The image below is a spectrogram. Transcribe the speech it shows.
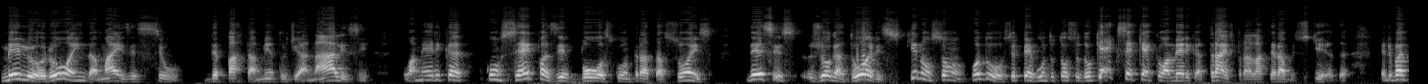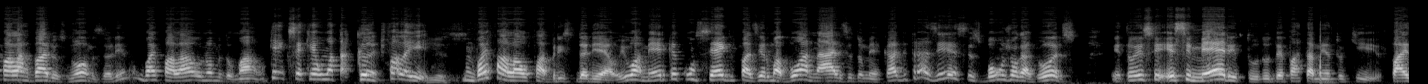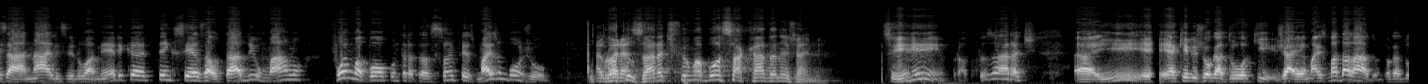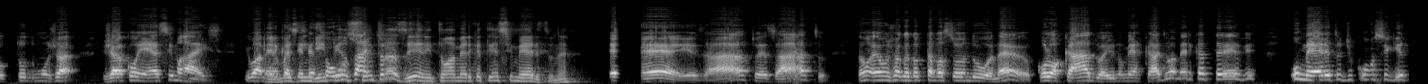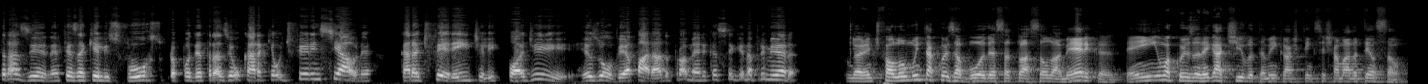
melhorou ainda mais esse seu departamento de análise. O América consegue fazer boas contratações desses jogadores que não são. Quando você pergunta o torcedor, quem é que você quer que o América traz para a lateral esquerda? Ele vai falar vários nomes ali, não vai falar o nome do Marlon. Quem é que você quer um atacante? Fala aí. Isso. Não vai falar o Fabrício Daniel. E o América consegue fazer uma boa análise do mercado e trazer esses bons jogadores. Então esse, esse mérito do departamento que faz a análise no América tem que ser exaltado e o Marlon foi uma boa contratação e fez mais um bom jogo. O Agora... próprio Zarat foi uma boa sacada, né, Jaime? Sim, o próprio Zarat. Aí é, é aquele jogador que já é mais badalado, um jogador que todo mundo já, já conhece mais. E o América é, mas ninguém pensou ousadia. em trazer, né? então o América tem esse mérito, né? É, é exato, exato. Então é um jogador que estava sendo né, colocado aí no mercado e o América teve o mérito de conseguir trazer, né? Fez aquele esforço para poder trazer o cara que é o diferencial, né? O cara diferente ali que pode resolver a parada para o América seguir na primeira. A gente falou muita coisa boa dessa atuação do América, tem uma coisa negativa também que eu acho que tem que ser chamada a atenção.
